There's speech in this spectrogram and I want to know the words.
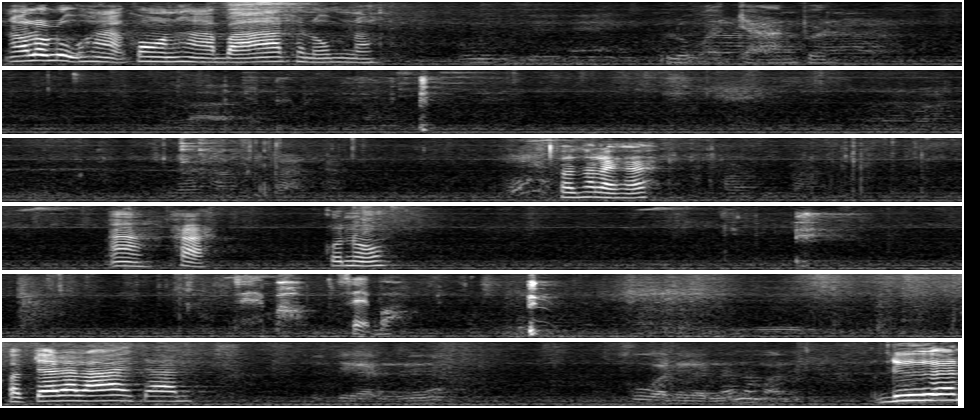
เอาเราลูกหาก่อนหาบาทขนมนะลูกอาจารย์เพิ่นตอนเท่าไหร่คะ อะ ค่ะกุหนู แสบบ่แสบบ่ขอบใจละลายอาจารย์ เดือนนี้นะกลัวเดือนนั้นนะมันเดือน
